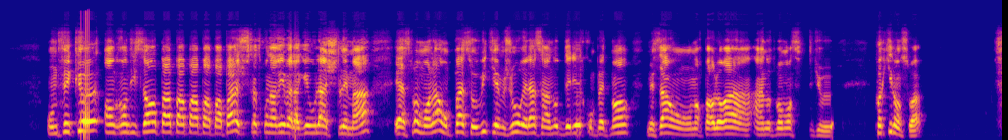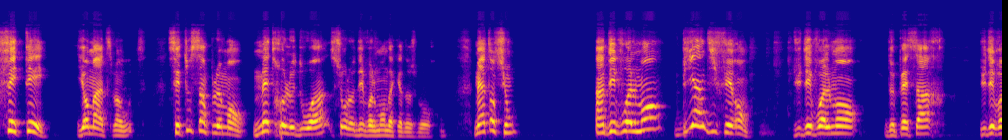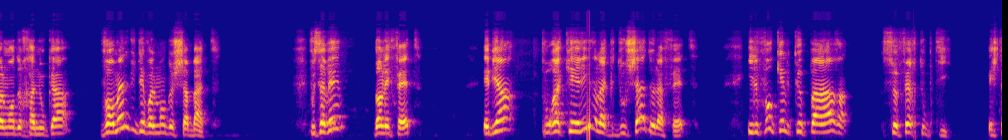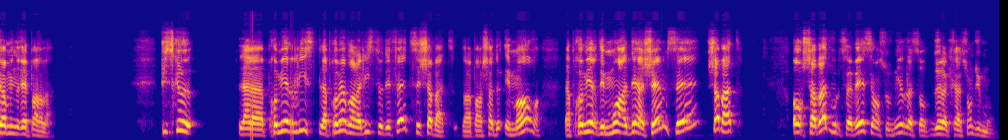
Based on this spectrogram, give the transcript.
On ne fait que en grandissant, pa, pa, pa, pa, pa, pa jusqu'à ce qu'on arrive à la Géoula Shlema. Et à ce moment-là, on passe au huitième jour. Et là, c'est un autre délire complètement. Mais ça, on en reparlera à un autre moment si tu veux. Quoi qu'il en soit, fêter Yom HaAtzmaut, c'est tout simplement mettre le doigt sur le dévoilement d'Akadosh Baruch Mais attention, un dévoilement bien différent du dévoilement de Pessah, du dévoilement de Hanouka, voire même du dévoilement de Shabbat. Vous savez, dans les fêtes, eh bien, pour acquérir la Gdusha de la fête, il faut quelque part se faire tout petit. Et je terminerai par là. Puisque la première liste, la première dans la liste des fêtes, c'est Shabbat. Dans la paracha de Emor, la première des Moadé Hachem, c'est Shabbat. Or, Shabbat, vous le savez, c'est en souvenir de la, de la création du monde.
